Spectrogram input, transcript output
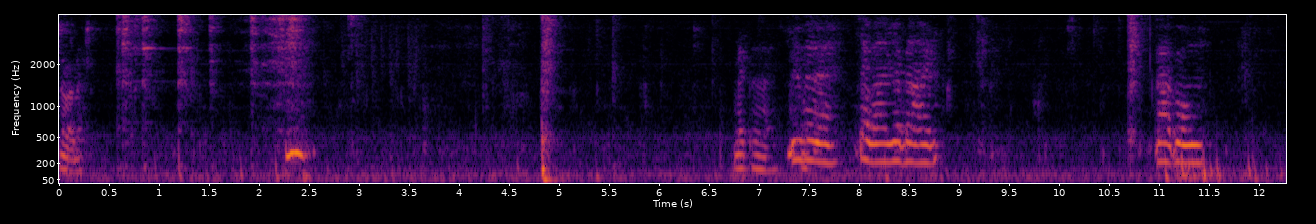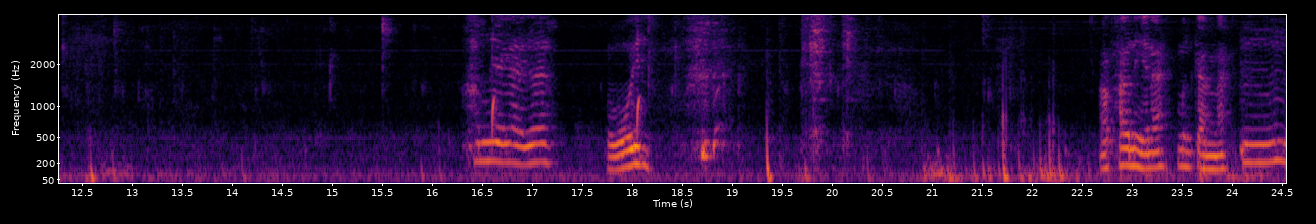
อร่อยไหม ไม่เป็นไรไม่เป็นไรสบายสบายตาบงคำใหญ่ๆเลยโอ้ย เอาเท่านี้นะเหมือนกันนะ อืม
